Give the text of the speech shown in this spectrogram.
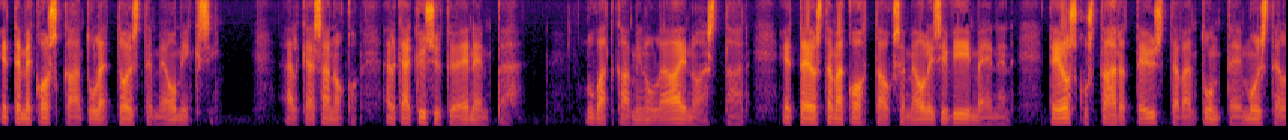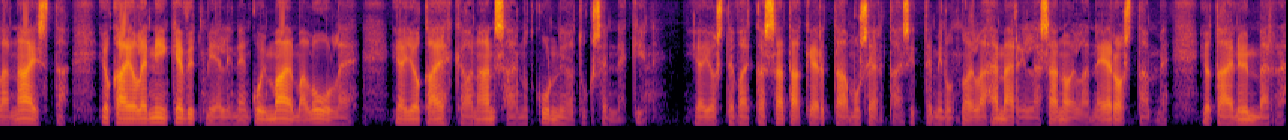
että me koskaan tule toistemme omiksi. Älkää sanoko, älkää kysykö enempää. Luvatkaa minulle ainoastaan, että jos tämä kohtauksemme olisi viimeinen, te joskus tahdotte ystävän tunteen muistella naista, joka ei ole niin kevytmielinen kuin maailma luulee, ja joka ehkä on ansainnut kunnioituksennekin. Ja jos te vaikka sata kertaa musertaisitte minut noilla hämärillä sanoillanne erostamme, jota en ymmärrä,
